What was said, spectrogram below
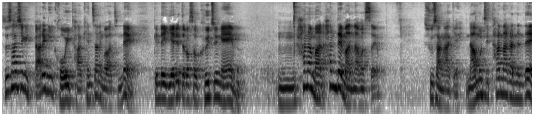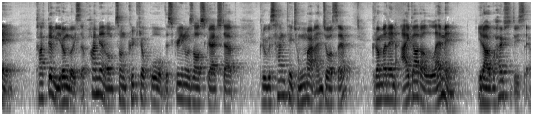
그래서 사실 다른 게 거의 다 괜찮은 것 같은데 근데 예를 들어서 그 중에 음, 하나만 한 대만 남았어요. 수상하게 나머지 다 나갔는데 가끔 이런 거 있어요. 화면 엄청 긁혔고 the screen was all scratched up 그리고 상태 정말 안 좋았어요. 그러면은 I got a lemon 이라고 할 수도 있어요.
